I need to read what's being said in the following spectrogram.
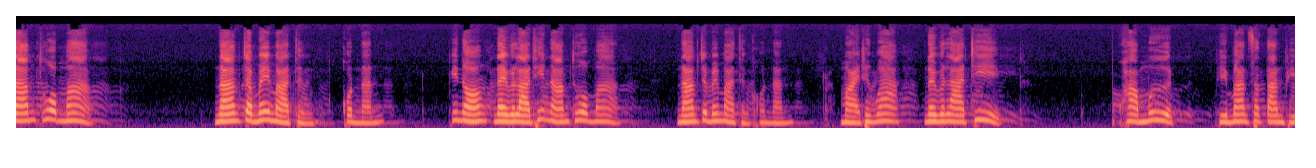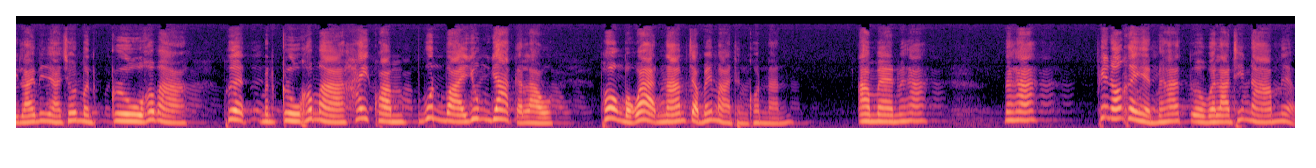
น้ำท่วมมาก น้ำจะไม่มาถึงคนนั้น พี่น้องในเวลาที่น้ำท่วมมาก น้ำจะไม่มาถึงคนนั้น หมายถึงว่าในเวลาที่ความมืดผีมารสตันผีร้ายวิญญาณชนมันกรูเข้ามา เพื่อมันกรูเข้ามาให้ความวุ่นวายยุ่งยากกับเราพระองค์บอกว่าน้ำจะไม่มาถึงคนนั้น อาเมนไหมคะนะคะ พี่น้องเคยเห็นไหมคะตัวเวลาที่น้ำเนี่ย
